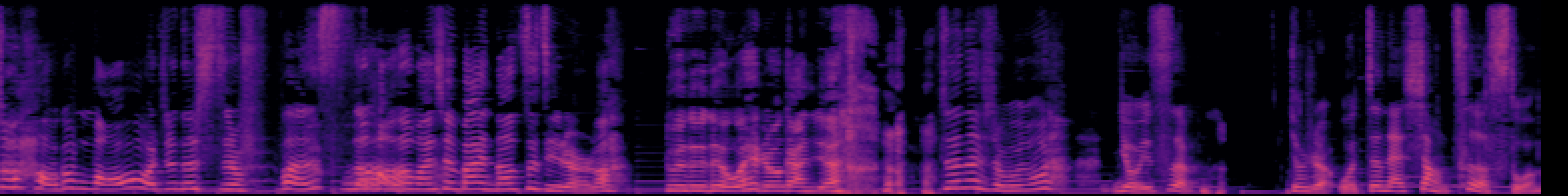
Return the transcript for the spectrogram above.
就好个毛啊！我真的是烦死服务好的，完全把你当自己人了。对对对，我也这种感觉。真的是我我有一次，就是我正在上厕所，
